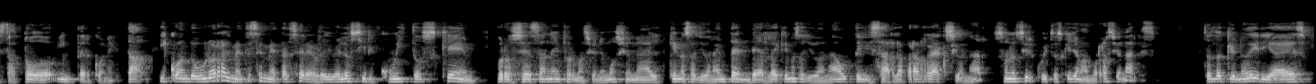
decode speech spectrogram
Está todo interconectado. Y cuando uno realmente se mete al cerebro y ve los circuitos que procesan la información emocional, que nos ayudan a entenderla y que nos ayudan a utilizarla para reaccionar, son los circuitos que llamamos racionales. Entonces lo que uno diría es,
